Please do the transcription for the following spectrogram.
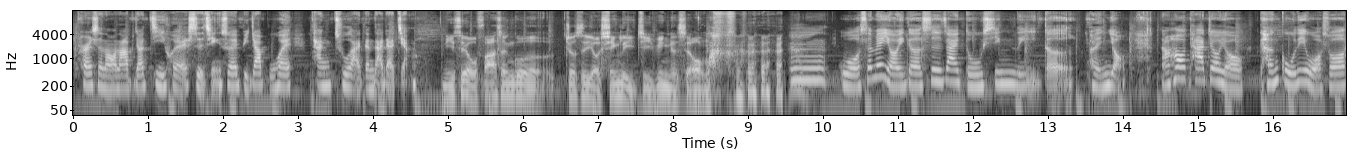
personal，然后比较忌讳的事情，所以比较不会摊出来跟大家讲。你是有发生过就是有心理疾病的时候吗？嗯，我身边有一个是在读心理的朋友，然后他就有很鼓励我说，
